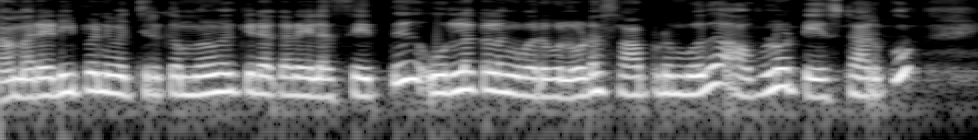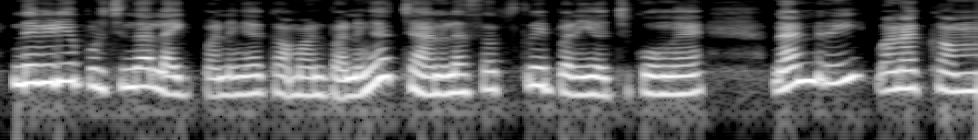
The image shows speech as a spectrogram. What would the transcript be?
நம்ம ரெடி பண்ணி வச்சுருக்க முருங்கைக்கீரை கடையில் சேர்த்து உருளைக்கிழங்கு வறுவலோட சாப்பிடும்போது அவ்வளோ டேஸ்ட்டாக இருக்கும். இந்த வீடியோ பிடிச்சிருந்தா லைக் பண்ணுங்கள் கமெண்ட் பண்ணுங்கள் சேனலை சப்ஸ்கிரைப் பண்ணி வச்சுக்கோங்க. நன்றி வணக்கம்.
